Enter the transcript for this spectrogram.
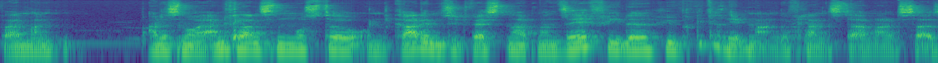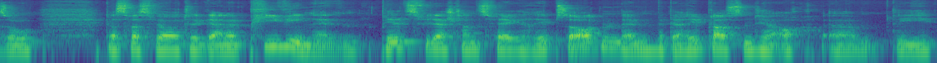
weil man alles neu anpflanzen musste. Und gerade im Südwesten hat man sehr viele Hybridreben angepflanzt damals. Also das, was wir heute gerne Piwi nennen, pilzwiderstandsfähige Rebsorten, denn mit der Reblaus sind ja auch ähm, die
